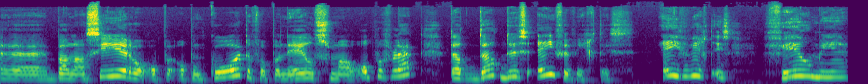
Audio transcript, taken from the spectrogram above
uh, balanceren op, op een koord of op een heel smal oppervlak, dat dat dus evenwicht is. Evenwicht is veel meer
